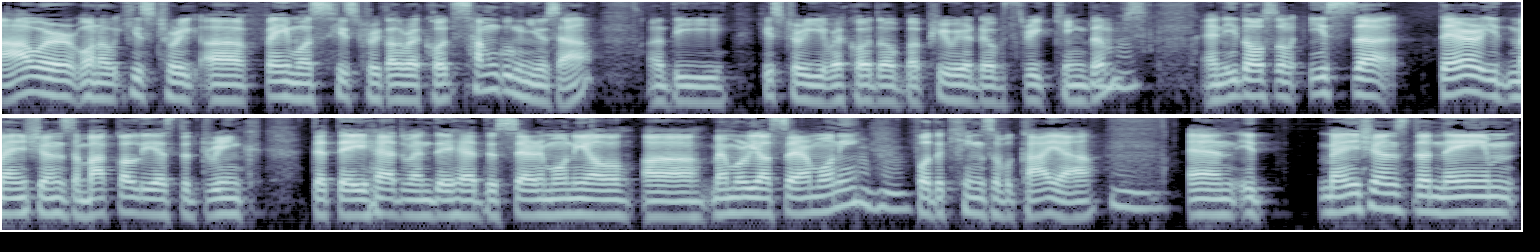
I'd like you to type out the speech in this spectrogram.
our one of history, uh, famous historical records, 삼국유사, uh, the history record of a period of three kingdoms, Mm-hmm. and it also is uh, there. It mentions the makgeolli as the drink that they had when they had the ceremonial uh, memorial ceremony Mm-hmm. for the kings of Gaya, Mm. and it mentions the name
